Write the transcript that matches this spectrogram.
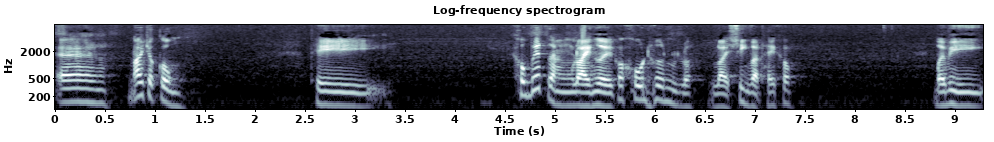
À, nói cho cùng thì không biết rằng loài người có khôn hơn loài sinh vật hay không. Bởi vì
